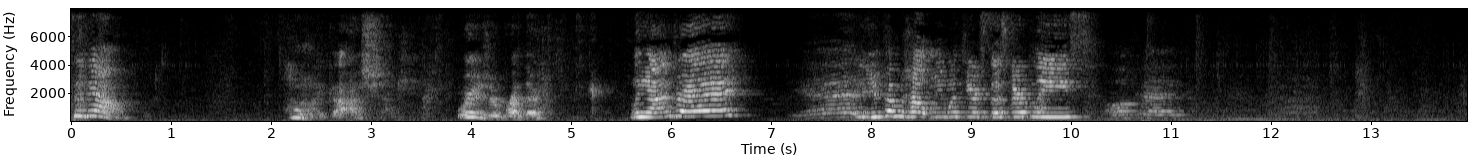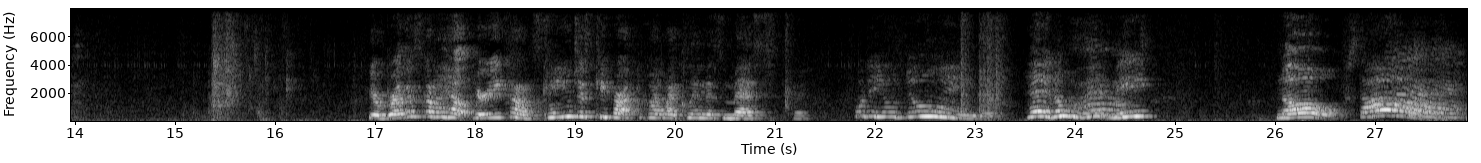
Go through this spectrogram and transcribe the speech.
Sit down. Oh my gosh. Where is your brother? Leandre? Yes. Can you come help me with your sister, please? Okay. Your brother's gonna help. Here he comes. Can you just keep her occupied while I clean this mess? What are you doing? Hey, don't hit me. No, stop.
